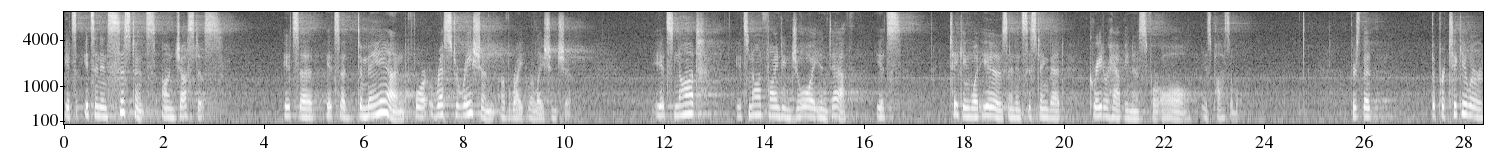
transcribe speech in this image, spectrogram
It's, it's an insistence on justice. It's a, it's a demand for restoration of right relationship. It's not, it's not finding joy in death. It's taking what is and insisting that greater happiness for all is possible. There's the, the particular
